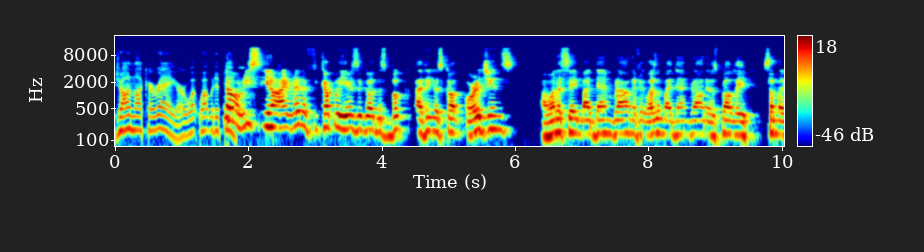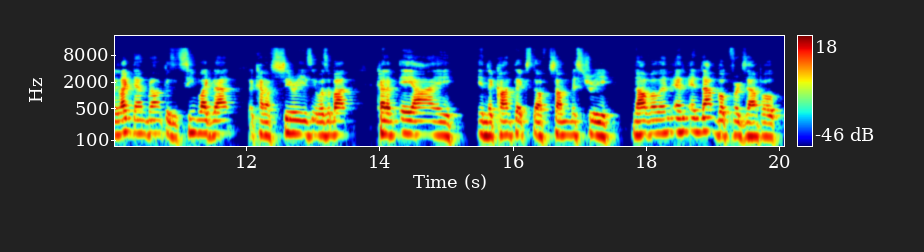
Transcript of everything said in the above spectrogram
Jean Le Carre, or what, what would it be? No, you know, I read a couple of years ago this book, I think it was called Origins. I want to say by Dan Brown. If it wasn't by Dan Brown, it was probably somebody like Dan Brown because it seemed like that, a kind of series. It was about kind of AI in the context of some mystery novel. And, and, and that book, for example,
